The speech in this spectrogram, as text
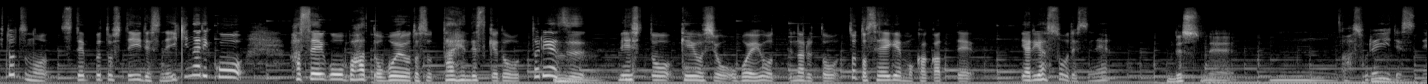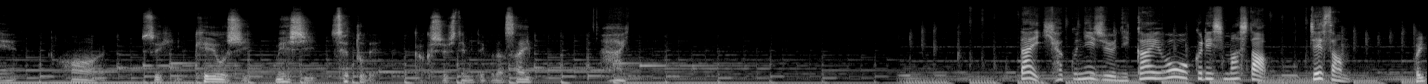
一つのステップとしていいですね。いきなりこう、派生語をバーッと覚えようとすると大変ですけど、とりあえずうん名詞と形容詞を覚えようってなると、ちょっと制限もかかって、やりやすそうですね。ですね。うん。あ、それいいですね。はい。ぜひ形容詞、名詞セットで学習してみてください。はい。第122回をお送りしました。J さん。はい。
